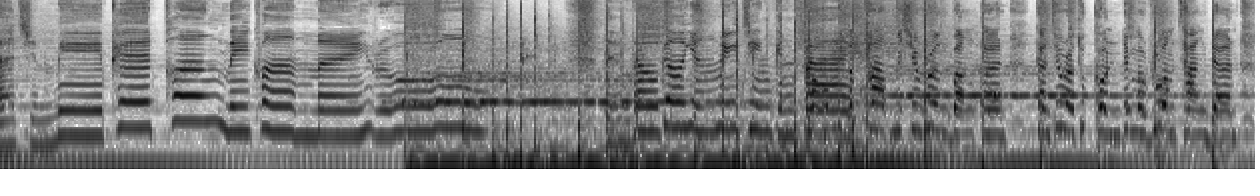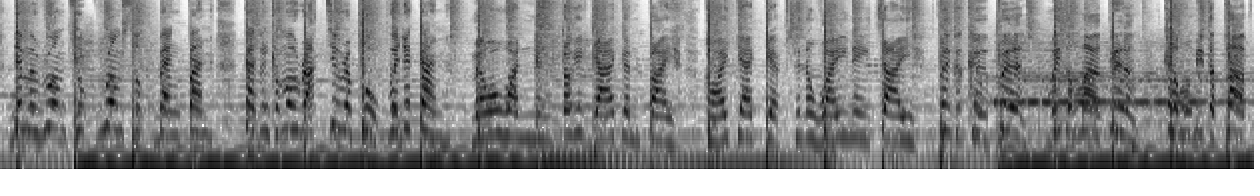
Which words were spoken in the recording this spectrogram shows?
อาจจะมีเพศพลังในความไม่ วันหนึ่งต้องแยกย้ายกันไป ขอให้แกเก็บฉันเอาไว้ในใจ เพื่อนก็คือเพื่อนไม่ต้องมากเรื่องคำว่ามีแต่ภาพ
